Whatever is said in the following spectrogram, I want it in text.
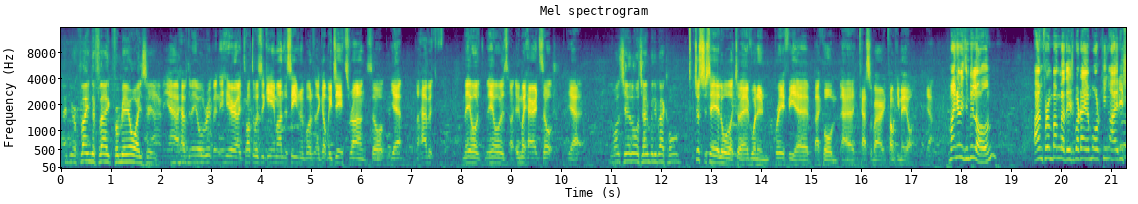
And you're flying the flag for Mayo, I see. Yeah, I have the Mayo ribbon here. I thought there was a game on this evening, but I got my dates wrong. So yeah, I have it. Mayo, Mayo is in my heart. So yeah. You want to say hello to anybody back home? Just to say hello to everyone in Breaffy, uh, back home, uh, Castlebar, in County Mayo. Yeah. My name is Milan. I'm from Bangladesh, but I am working Irish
